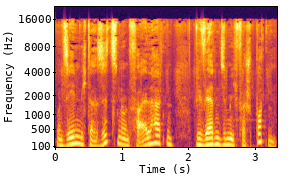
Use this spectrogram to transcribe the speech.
und sehen mich da sitzen und feilhalten, wie werden sie mich verspotten?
